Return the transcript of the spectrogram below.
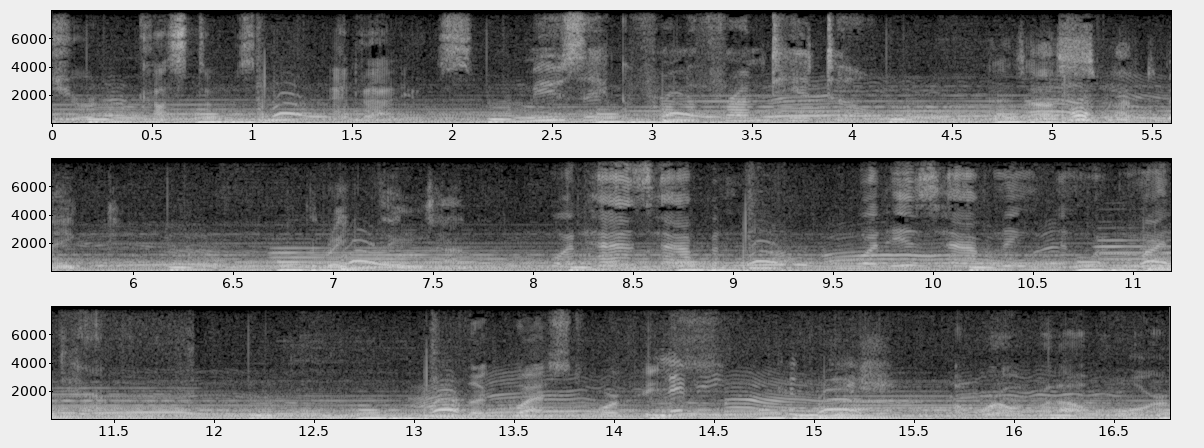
culture, customs, and values. Music from a frontier tone. And us who have to make the great things happen. What has happened, what is happening, and what might happen. the quest for peace. Living condition. A world without war.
